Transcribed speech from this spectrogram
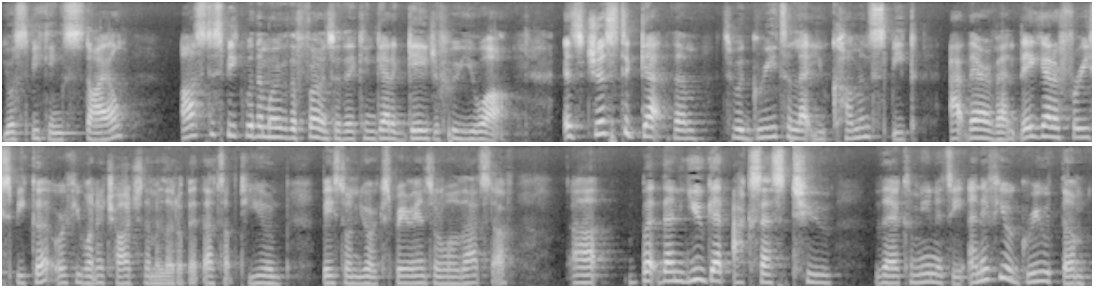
your speaking style Ask to speak with them over the phone so they can get a gauge of who you are. It's just to get them to agree to let you come and speak at their event. They get a free speaker, or if you want to charge them a little bit, that's up to you and based on your experience and all of that stuff. Uh, but then you get access to their community. And if you agree with them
